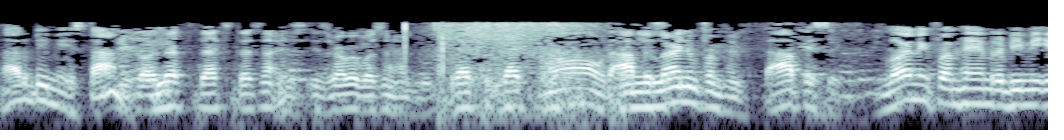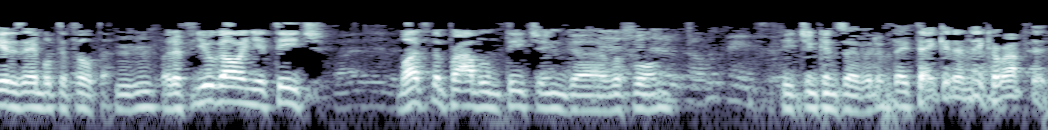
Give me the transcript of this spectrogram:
Not Rabbi Meir. Stam. Because that, that's that's not his, his rabbi wasn't happy. That's that's no the And you're opposite. learning from him. The opposite. Learning from him, Rabbi Meir is able to filter. Mhm. But if you go and you teach, what's the problem teaching uh, reform? Teaching conservative, they take it and they corrupt it.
